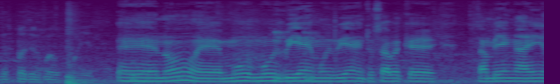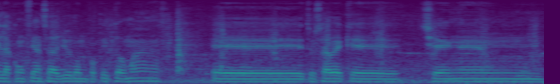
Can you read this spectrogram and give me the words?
después del juego como ayer? Eh, no, eh, muy, muy bien, muy bien. Tú sabes que también ahí la confianza ayuda un poquito más. Eh, tú sabes que Chen es, un-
